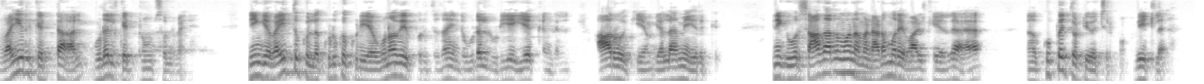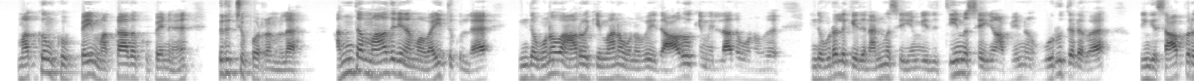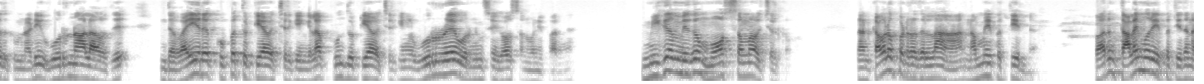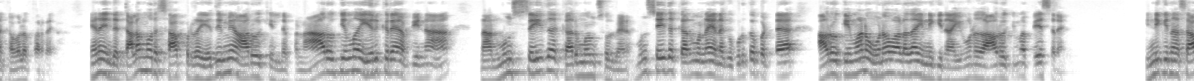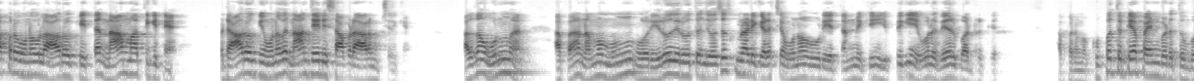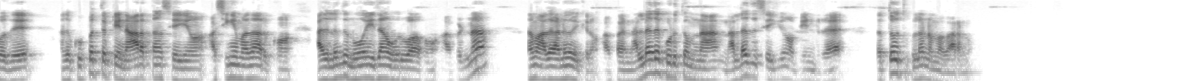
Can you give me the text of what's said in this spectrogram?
வயிறு கெட்டால் உடல் கெட்டும் சொல்லுவேன் நீங்கள் வயிற்றுக்குள்ளே கொடுக்கக்கூடிய உணவை பொறுத்து தான் இந்த உடலுடைய இயக்கங்கள் ஆரோக்கியம் எல்லாமே இருக்குது இன்னைக்கு ஒரு சாதாரணமாக நம்ம நடைமுறை வாழ்க்கையில் குப்பை தொட்டி வச்சுருப்போம் வீட்டில் மக்கும் குப்பை மக்காத குப்பைன்னு பிரித்து போடுறோம்ல. அந்த மாதிரி நம்ம வயிற்றுக்குள்ள இந்த உணவு ஆரோக்கியமான உணவு இது ஆரோக்கியம் இல்லாத உணவு இந்த உடலுக்கு இது நன்மை செய்யும் இது தீமை செய்யும் அப்படின்னு ஒரு தடவை நீங்கள் சாப்பிட்றதுக்கு முன்னாடி ஒரு நாளாவது இந்த வயிறை குப்பை தொட்டியாக வச்சுருக்கீங்களா பூந்தொட்டியாக வச்சுருக்கீங்களா ஒரே ஒரு நிமிஷம் யோசனை பண்ணி பாருங்கள் மிக மிக மோசமாக வச்சுருக்கோம். நான் கவலைப்படுறதெல்லாம் நம்மை பற்றி இல்லை. வரும் தலைமுறையை பற்றி தான் நான் கவலைப்படுறேன். ஏன்னா இந்த தலைமுறை சாப்பிட்ற எதுவுமே ஆரோக்கியம் இல்லை. இப்போ நான் ஆரோக்கியமாக இருக்கிறேன் அப்படின்னா நான் முன் செய்த கர்மம்னு சொல்வேன். முன் செய்த கர்மம்னா எனக்கு கொடுக்கப்பட்ட ஆரோக்கியமான உணவால் தான் இன்னைக்கு நான் இவ்வளோ ஆரோக்கியமாக பேசுகிறேன் இன்னைக்கு நான் சாப்பிட்ற உணவுல ஆரோக்கியத்தை நான் மாற்றிக்கிட்டேன் பட் ஆரோக்கிய உணவை நான் தேடி சாப்பிட ஆரம்பிச்சிருக்கேன். அதுதான் உண்மை. அப்போ நம்ம முன் ஒரு இருபது இருபத்தஞ்சு வருஷத்துக்கு முன்னாடி கிடைச்ச உணவுடைய தன்மைக்கும் இப்போக்கும் எவ்வளோ வேறுபாடு இருக்குது அப்போ நம்ம குப்பைத்தொட்டியாக பயன்படுத்தும் போது அந்த குப்பைத்தொட்டி நாரத்தான் செய்யும் அசிங்கமாக தான் இருக்கும். அதுலேருந்து நோய் தான் உருவாகும் அப்படின்னா நம்ம அதை அனுபவிக்கிறோம். அப்போ நல்லதை கொடுத்தோம்னா நல்லது செய்யும் அப்படின்ற தத்துவத்துக்குள்ளே நம்ம வரணும்.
